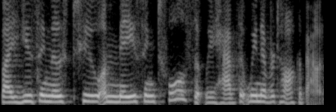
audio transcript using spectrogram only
by using those two amazing tools that we have that we never talk about.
